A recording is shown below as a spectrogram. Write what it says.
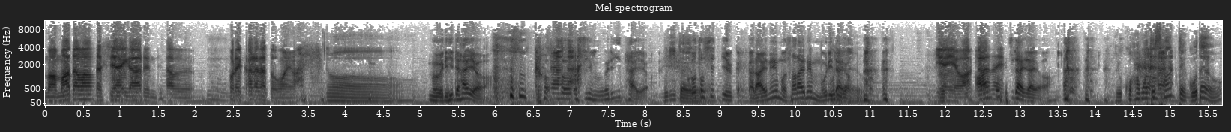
まあ、まだまだ試合があるんで多分、うんこれからだと思います。あー、無理だよ。今年無理だよ。無理だよ。今年っていうか、来年も再来年も無理だよ。いやいや、わからない時代だよ。横浜と3.5だよ。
